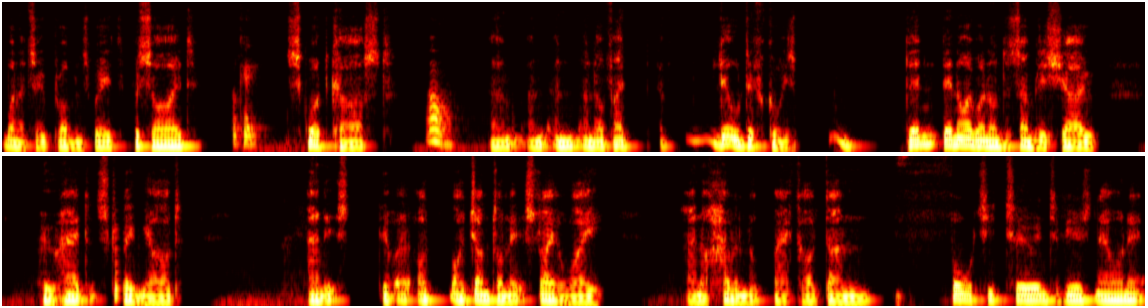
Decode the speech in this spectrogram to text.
one or two problems with. Beside okay Squadcast, oh um, and, and and I've had little difficulties. Then then I went on to somebody's show who had Streamyard, and it's I, I jumped on it straight away, and I haven't looked back. I've done forty two interviews now on it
